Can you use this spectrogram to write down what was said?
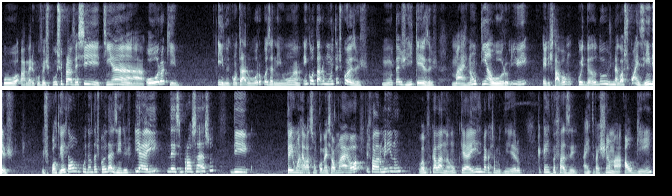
o Américo Vespúcio para ver se tinha ouro aqui. E não encontraram ouro, coisa nenhuma. Encontraram muitas coisas, muitas riquezas, mas não tinha ouro. E eles estavam cuidando dos negócios com as Índias. Os portugueses estavam cuidando das coisas das Índias. E aí, nesse processo de ter uma relação comercial maior, eles falaram: menino, Vamos ficar lá não, porque aí a gente vai gastar muito dinheiro. O que, que a gente vai fazer? A gente vai chamar alguém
